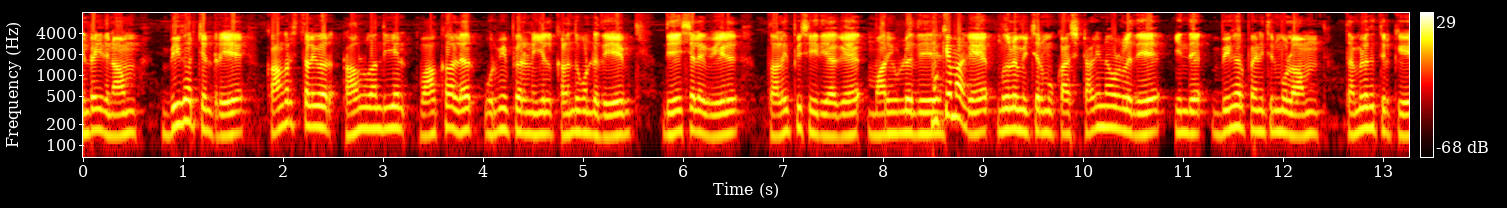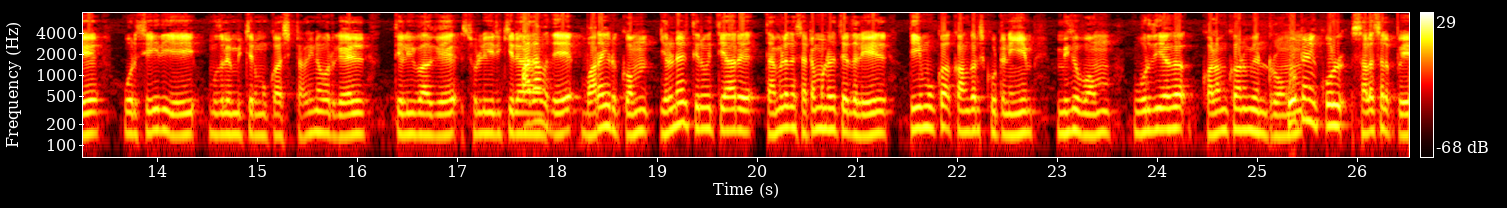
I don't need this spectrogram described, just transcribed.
இன்றைய தினம் பீகார் சென்று காங்கிரஸ் தலைவர் ராகுல் காந்தியின் வாக்காளர் உரிமை பேரணியில் கலந்து கொண்டது தேசிய அளவில் தலைப்பு செய்தியாக மாறியுள்ளது. முக்கியமாக முதலமைச்சர் மு ஸ்டாலின் அவர்களது இந்த பீகார் பயணத்தின் மூலம் தமிழகத்திற்கு ஒரு செய்தியை முதலமைச்சர் மு க ஸ்டாலின் அவர்கள் தெளிவாக சொல்லியிருக்கிறார். அதாவது வர இருக்கும் இரண்டாயிரத்தி இருபத்தி ஆறு தமிழக சட்டமன்ற தேர்தலில் திமுக காங்கிரஸ் கூட்டணி மிகவும் உறுதியாக களம் காணும் என்றும் கூட்டணிக்குள் சலசலப்பு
